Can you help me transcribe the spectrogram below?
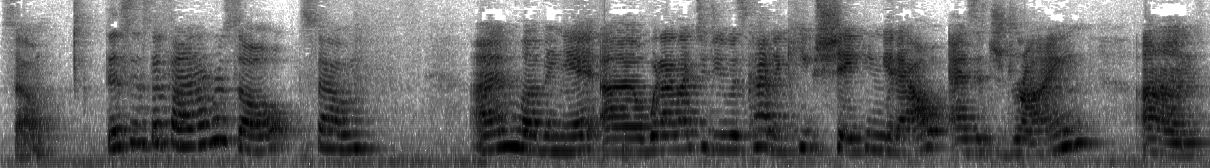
So this is the final result. So I'm loving it. Uh, what I like to do is kind of keep shaking it out as it's drying. Um,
